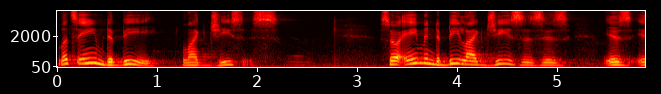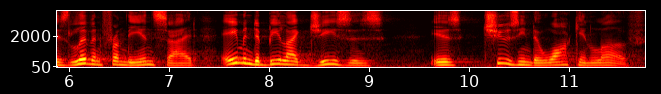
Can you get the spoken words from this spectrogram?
Let's aim to be like Jesus. So, aiming to be like Jesus is, is, is living from the inside. Aiming to be like Jesus is choosing to walk in love,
